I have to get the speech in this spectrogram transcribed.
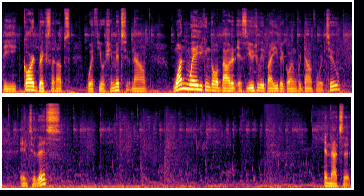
the guard break setups with Yoshimitsu. Now, one way you can go about it is usually by either going for down forward 2 into this, and that's it.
